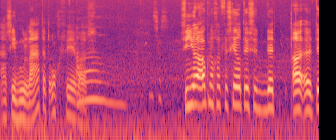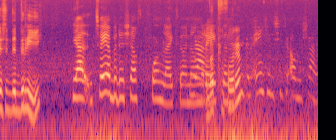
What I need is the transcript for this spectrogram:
aan zien hoe laat het ongeveer was. Oh. Dus- Zie je ook nog een verschil tussen de, ah, eh, tussen de drie? Ja, twee hebben dezelfde vorm lijkt wel en de Ja. andere Wat voor vorm? En eentje die ziet er anders uit.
